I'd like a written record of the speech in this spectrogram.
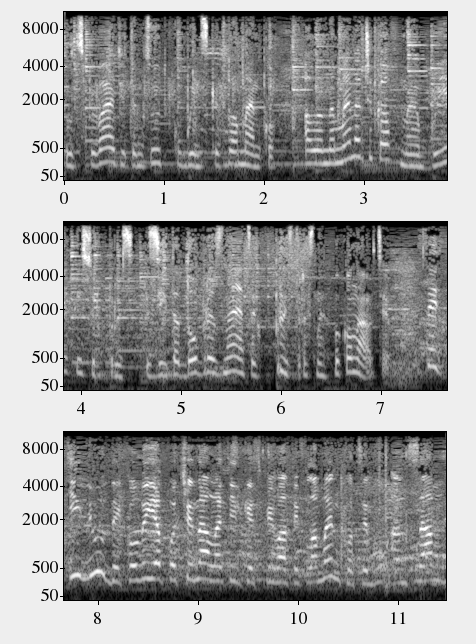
Тут співають і танцюють кубинське фламенко, але на мене чекав неабиякий сюрприз. Зіта добре знає цих пристрасних виконавців. Це ті люди, коли я починала тільки співати фламенко, це був ансамбль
